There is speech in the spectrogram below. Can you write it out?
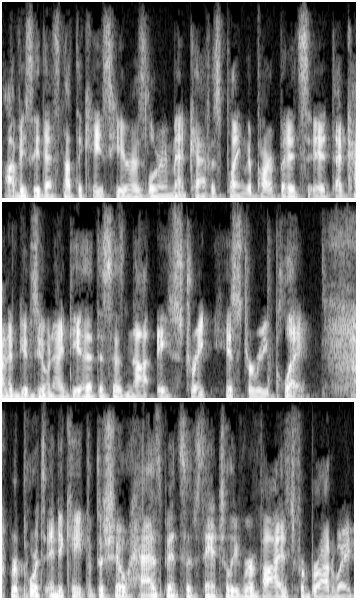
Obviously, that's not the case here, as Laurie Metcalf is playing the part, but it's it, that kind of gives you an idea that this is not a straight history play. Reports indicate that the show has been substantially revised for Broadway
